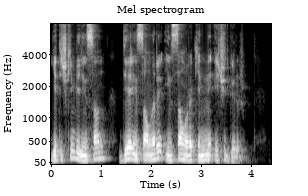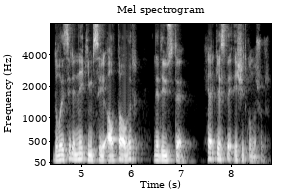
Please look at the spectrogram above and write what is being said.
Yetişkin bir insan diğer insanları insan olarak kendine eşit görür. Dolayısıyla ne kimseyi alta alır ne de üste. Herkesle eşit konuşur.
